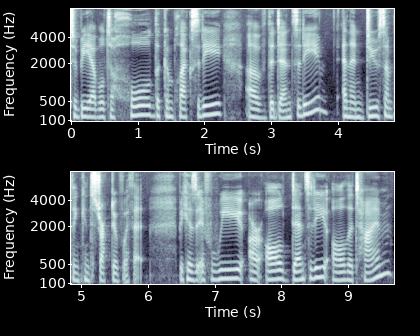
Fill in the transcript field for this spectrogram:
to be able to hold the complexity of the density and then do something constructive with it. Because if we are all density all the time,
